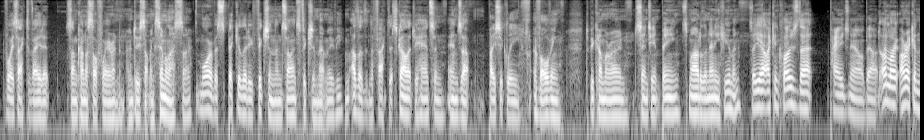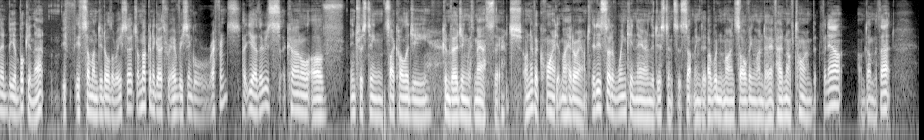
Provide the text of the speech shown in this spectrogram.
voice activate it, some kind of software, and, and do something similar. So more of a speculative fiction than science fiction. That movie, um, other than the fact that Scarlett Johansson ends up basically evolving to become her own sentient being, smarter than any human. So yeah, I can close that page now about I like I reckon there'd be a book in that if, if someone did all the research. I'm not going to go through every single reference, but yeah, there is a kernel of interesting psychology converging with maths there, which I'll never quite get my head around. It is sort of winking there in the distance as something that I wouldn't mind solving one day. if I've had enough time, but for now, I'm done with that.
